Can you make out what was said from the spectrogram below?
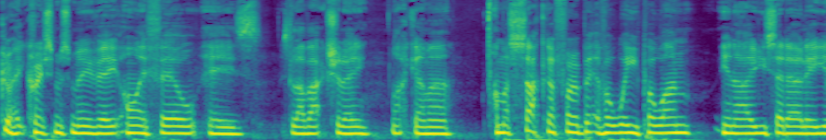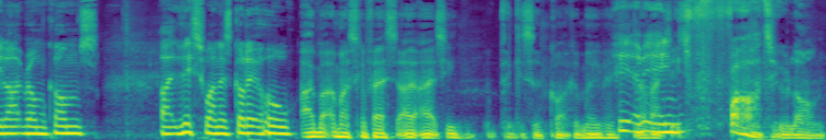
great Christmas movie. I feel is is Love Actually. Like I'm a I'm a sucker for a bit of a weeper one. You know, you said earlier you like rom coms. Like this one has got it all. I, I must confess, I, I actually think it's a quite a good movie. Yeah, I mean- Actually. it's far too long,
